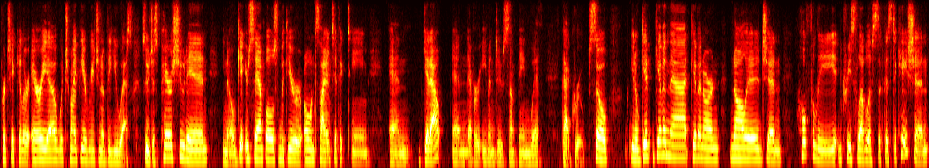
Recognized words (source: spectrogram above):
particular area, which might be a region of the US. So you just parachute in, you know, get your samples with your own scientific team and get out and never even do something with that group. So, you know, give, given that, given our knowledge and hopefully increased level of sophistication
